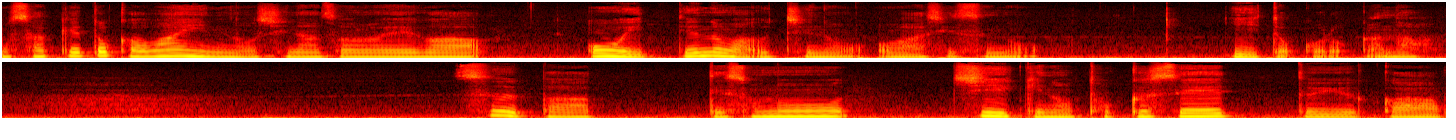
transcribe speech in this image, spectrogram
お酒とかワインの品揃えが多いっていうのはうちのオアシスのいいところかな。スーパーってその地域の特性というか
